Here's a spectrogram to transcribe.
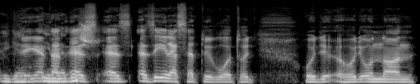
Igen, Igen, tehát ez, is. ez, ez érezhető volt, hogy, hogy, hogy onnan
